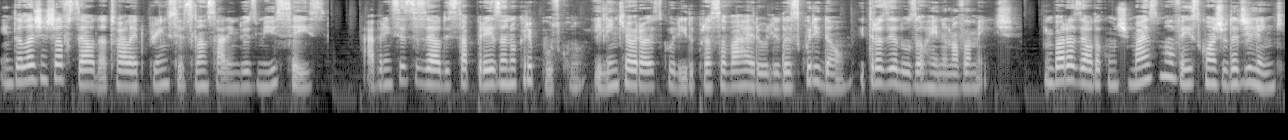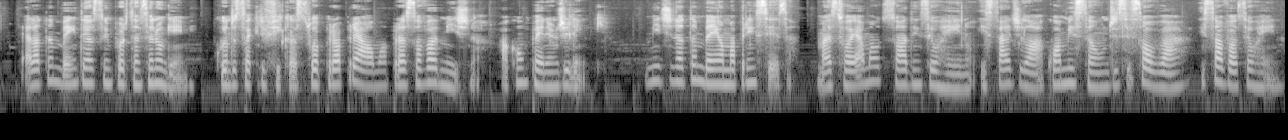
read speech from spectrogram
Em The Legend of Zelda Twilight Princess, lançado em 2006, a princesa Zelda está presa no crepúsculo, e Link é o herói escolhido para salvar Hyrule da escuridão e trazer luz ao reino novamente. Embora Zelda conte mais uma vez com a ajuda de Link, ela também tem a sua importância no game, quando sacrifica a sua própria alma para salvar Midna, a companion de Link. Midna também é uma princesa, mas foi amaldiçoada em seu reino e sai de lá com a missão de se salvar e salvar seu reino.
